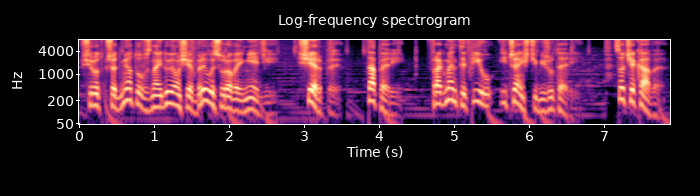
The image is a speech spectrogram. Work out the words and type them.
Wśród przedmiotów znajdują się bryły surowej miedzi, sierpy, taperii, fragmenty pił i części biżuterii. Co ciekawe,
